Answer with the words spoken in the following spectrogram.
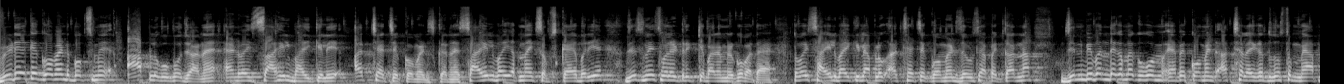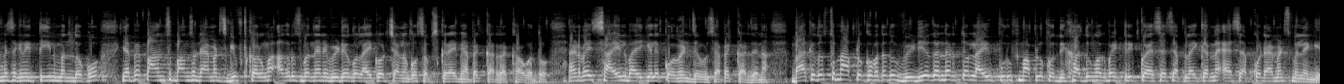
वीडियो के कमेंट बॉक्स में आप लोगों को जाना है एंड भाई, साहिल भाई के लिए अच्छे अच्छे कमेंट्स करने हैं। साहिल भाई अपना एक सब्सक्राइबर है जिसने इस वाले ट्रिक के बारे में मेरे को बताया तो भाई, साहिल भाई के लिए आप लोग अच्छे अच्छे कमेंट ज़रूर से यहाँ पे करना। जिन भी बंदे का मेरे को यहाँ पे कमेंट अच्छा लगेगा तो दोस्तों, मैं आप में से तीन बंदों को यहाँ पे पाँच सौ डायमंड्स गिफ्ट करूँगा, अगर उस बंदे ने वीडियो को लाइक और चैनल को सब्सक्राइब यहाँ पे कर रखा होगा तो। एंड भाई, साहिल भाई के लिए कॉमेंट ज़रूर से यहाँ कर देना। बाकी दोस्तों, मैं आप लोग को बता दूँ, वीडियो के अंदर तो लाइव प्रूफ मैं आप लोग को दिखा दूँगा भाई ट्रिक को ऐसे ऐसे अप्लाई करना ऐसे आपको डायमंड्स मिलेंगे।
